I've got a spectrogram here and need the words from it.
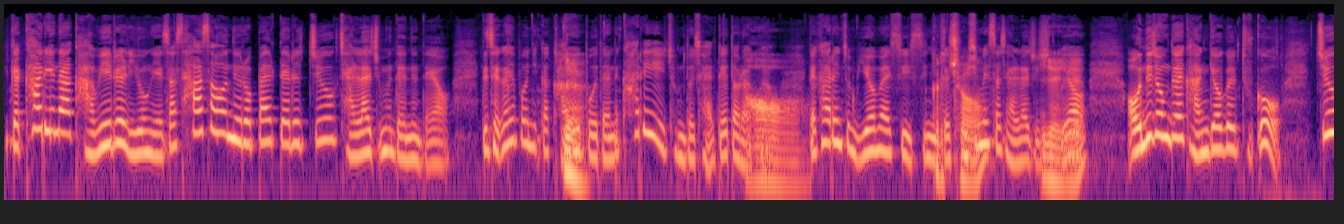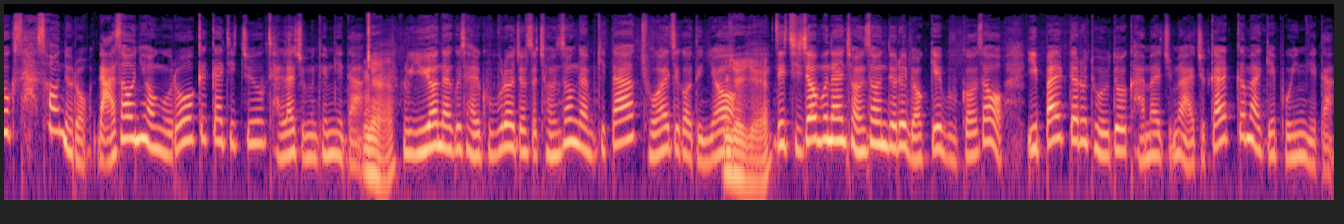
그러니까 칼이나 가위를 이용해서 사선으로 빨대를 쭉 잘라주면 되는데요. 근데 제가 해보니까 가위보다는 칼이 좀 더 잘 되더라고요. 아, 근데 칼은 좀 위험할 수 있으니까 그렇죠. 조심해서 잘라주시고요. 예, 예. 어느 정도의 간격을 두고 쭉 사선으로 나선형으로 끝까지 쭉 잘라주면 됩니다. 예. 그리고 유연하고 잘 구부러져서 전선 감기 딱 좋아지거든요. 예, 예. 이제 지저분한 전선들을 몇 개 묶어서 이 빨대로 돌돌 감아주면 아주 깔끔하게 보입니다.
